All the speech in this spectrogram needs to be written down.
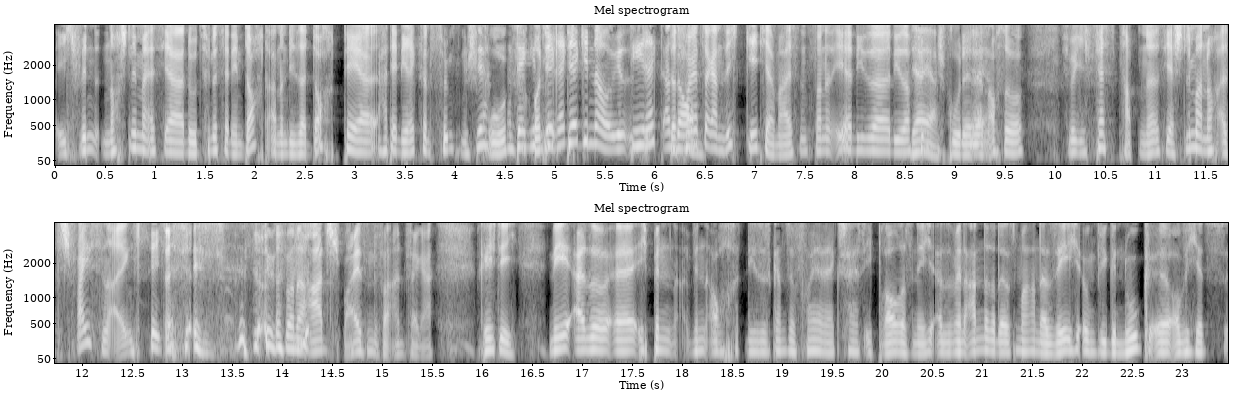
ich finde, noch schlimmer ist ja, du zündest ja den Docht an und dieser Docht, der hat ja direkt so einen Funkensprüh. Ja, und der geht direkt- der, genau, direkt an Das Daumen. Feuerzeug an sich geht ja meistens, sondern eher dieser, dieser Ja. Funkensprüh, der Ja, dann auch so sich wirklich festpappt, ne? Ist ja schlimmer noch als Schweißen eigentlich. Das ist, das ist so eine Art Speisen für Anfänger. Richtig. Nee, also äh, ich bin, bin auch dieses ganze Feuerwerk-Scheiß, ich brauche es nicht. Also wenn andere das machen, da sehe ich irgendwie genug, äh, ob ich jetzt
